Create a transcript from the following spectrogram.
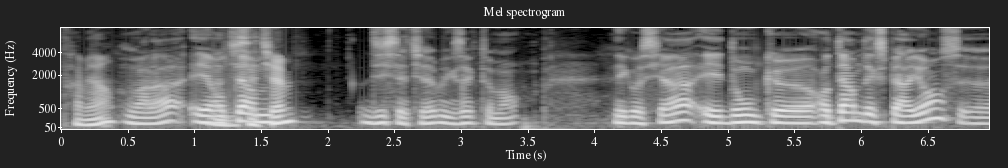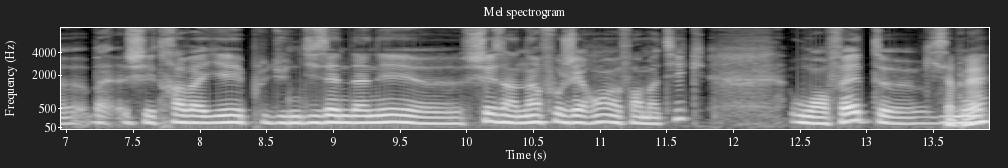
Très bien. Voilà. Et en 17e 17e, exactement. Négocia. Et donc, euh, en termes d'expérience, euh, bah, j'ai travaillé plus d'une dizaine d'années chez un infogérant informatique où en fait... qui s'appelait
